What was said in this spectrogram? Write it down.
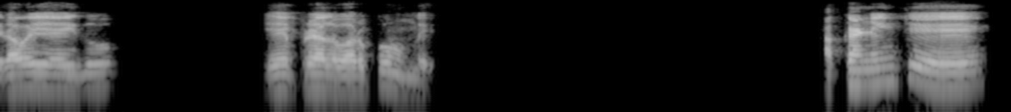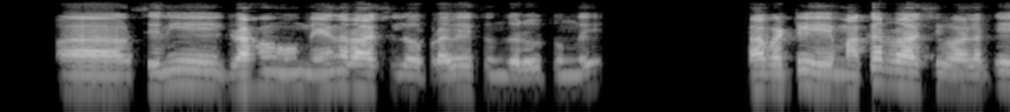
ఇరవై ఐదు ఏప్రిల్ వరకు ఉంది. అక్కడి నుంచి శని గ్రహం మీనరాశిలో ప్రవేశం జరుగుతుంది. కాబట్టి మకర రాశి వాళ్ళకి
